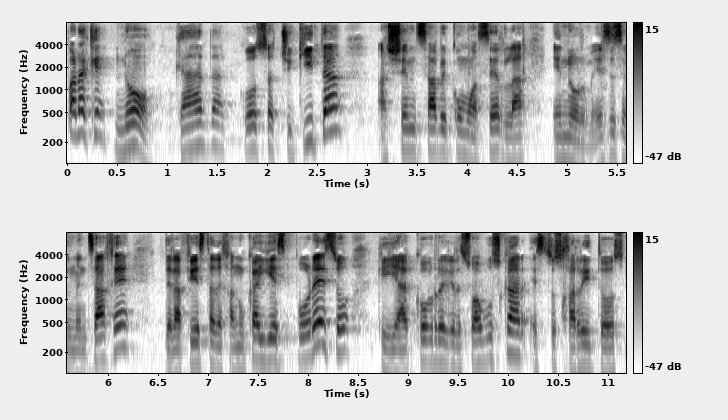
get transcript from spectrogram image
¿para qué? No, cada cosa chiquita, Hashem sabe cómo hacerla enorme. Ese es el mensaje de la fiesta de Hanukkah y es por eso que Jacob regresó a buscar estos jarritos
